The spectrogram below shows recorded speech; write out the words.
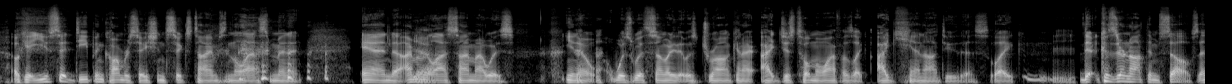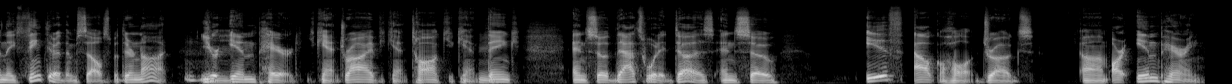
okay, you've said deep in conversation six times in the last minute. And uh, I remember Yeah. the last time I was, you know, was with somebody that was drunk, and I, I just told my wife, I was like, I cannot do this. Like, because they're, not themselves and they think they're themselves, but they're not. You're impaired. You can't drive, you can't talk, you can't think. And so that's what it does. And so, if alcohol, drugs um, are impairing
